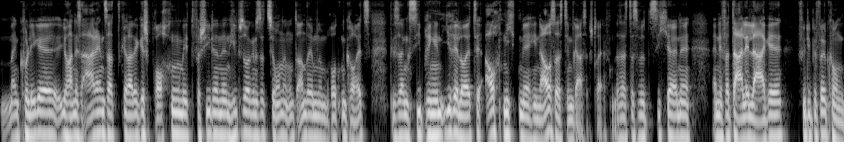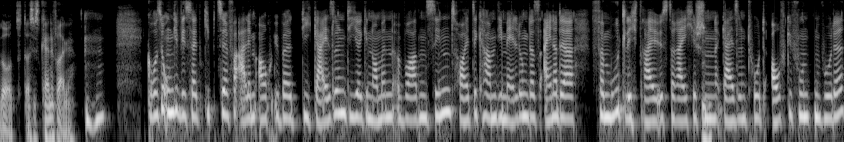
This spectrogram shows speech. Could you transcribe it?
Mein Kollege Johannes Ahrens hat gerade gesprochen mit verschiedenen Hilfsorganisationen, unter anderem dem Roten Kreuz, die sagen, sie bringen ihre Leute auch nicht mehr hinaus aus dem Gazastreifen. Das heißt, das wird sicher eine, eine fatale Lage für die Bevölkerung dort. Das ist keine Frage. Mhm. Große Ungewissheit gibt es ja vor allem auch über die Geiseln, die ja genommen worden sind. Heute kam die Meldung, dass einer der vermutlich drei österreichischen mhm. Geiseln tot aufgefunden wurde.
